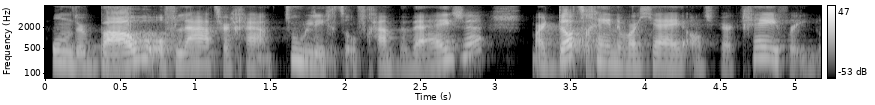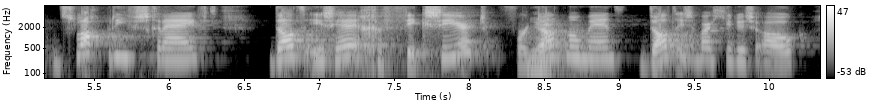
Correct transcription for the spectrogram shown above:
onderbouwen of later gaan toelichten of gaan bewijzen. Maar datgene wat jij als werkgever in de ontslagbrief schrijft, dat is hè, gefixeerd voor dat moment. Dat is wat je dus ook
